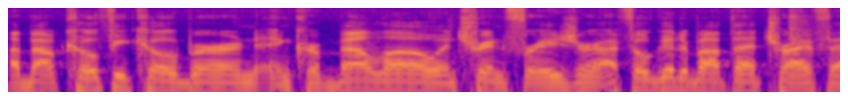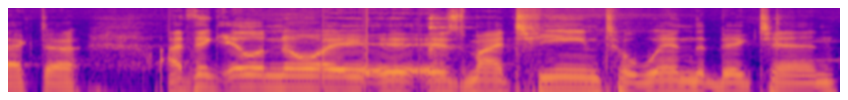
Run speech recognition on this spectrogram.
about Kofi Cockburn and Curbelo and Trent Frazier. I feel good about that trifecta. I think Illinois is my team to win the Big Ten.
